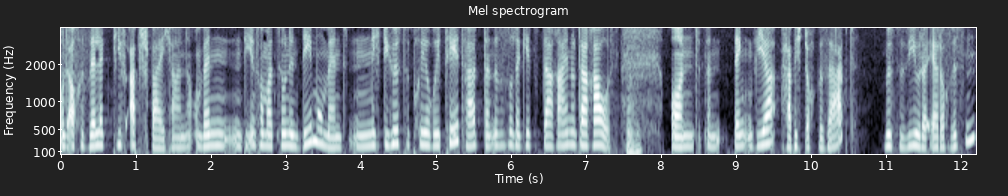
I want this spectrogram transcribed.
und auch selektiv abspeichern. Und wenn die Information in dem Moment nicht die höchste Priorität hat, dann ist es so, da geht es da rein und da raus. Mhm. Und dann denken wir, habe ich doch gesagt, müsste sie oder er doch wissen.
